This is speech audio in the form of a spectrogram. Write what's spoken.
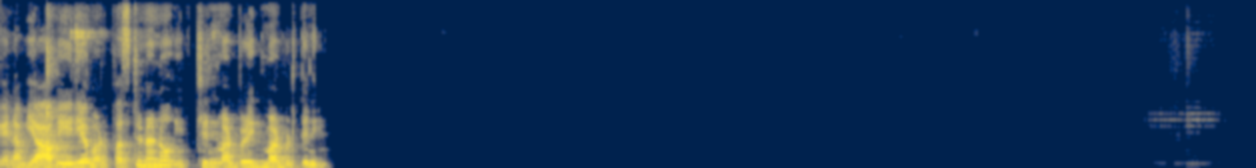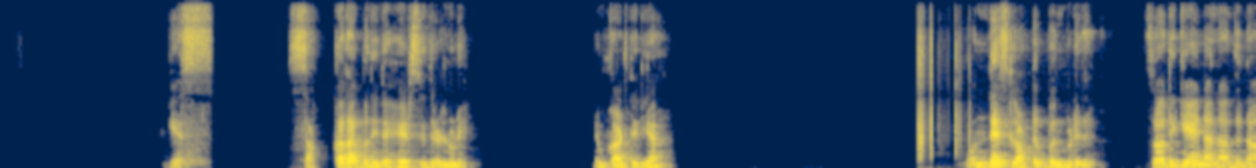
ಓಕೆ ನಾವು ಯಾವ ಏರಿಯಾ ಮಾಡಿ ಫಸ್ಟ್ ನಾನು ಇದು ಚಿನ್ ಮಾಡಿ ಇದು ಮಾಡಿಬಿಡ್ತೀನಿ. ಎಸ್ ಸಕ್ಕದಾಗಿ ಬಂದಿದೆ ಹೇರ್ಸ್ ಇದ್ರಲ್ಲಿ ನೋಡಿ. ನಿಮ್ಗೆ ಕಾಣ್ತಿದೆಯಾ? ಒಂದೇ ಸ್ಲಾಟಿಗೆ ಬಂದುಬಿಟ್ಟಿದೆ ಸೊ ಅದಕ್ಕೆ ನಾನು ಅದನ್ನು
